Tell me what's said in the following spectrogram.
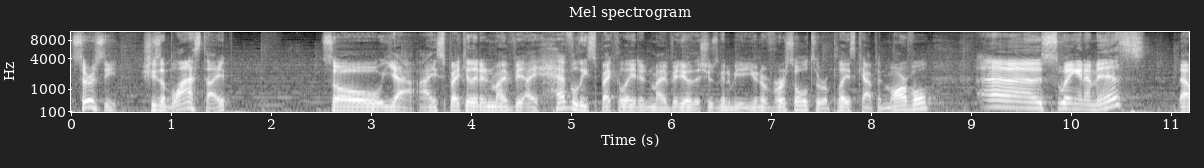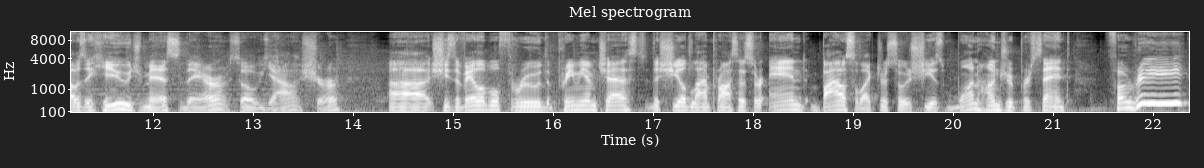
Sersi, she's a blast type. So yeah, I speculated in my I heavily speculated in my video that she was going to be a Universal to replace Captain Marvel. Uh, swing and a miss. That was a huge miss there. So yeah, sure. Uh, she's available through the premium chest, the shield lab processor, and bioselector, so she is 100% free.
